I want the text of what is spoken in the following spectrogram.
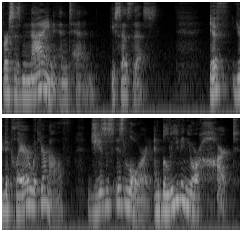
verses 9 and 10, he says this If you declare with your mouth, Jesus is Lord, and believe in your heart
